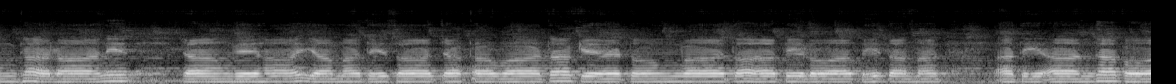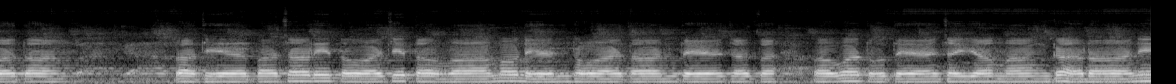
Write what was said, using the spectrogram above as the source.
งคารานิจังวิหายมติสัจกวาทะเกตุงวาตาปิโลปิตมังอติอันทโพตังปะเทปะชริโตจิตวามเนนโทตันเตจัสสะภวตุเตชยมังกาดานิ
